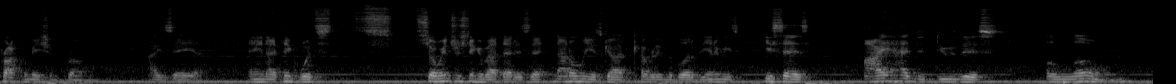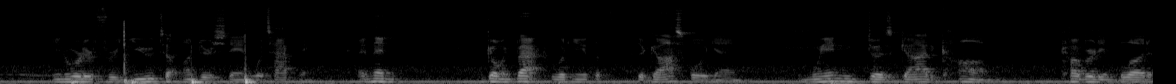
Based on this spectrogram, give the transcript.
proclamation from Isaiah. And I think what's so interesting about that is that not only is God covered in the blood of the enemies, he says, I had to do this alone in order for you to understand what's happening. And then going back, looking at the, the gospel again, when does God come covered in blood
